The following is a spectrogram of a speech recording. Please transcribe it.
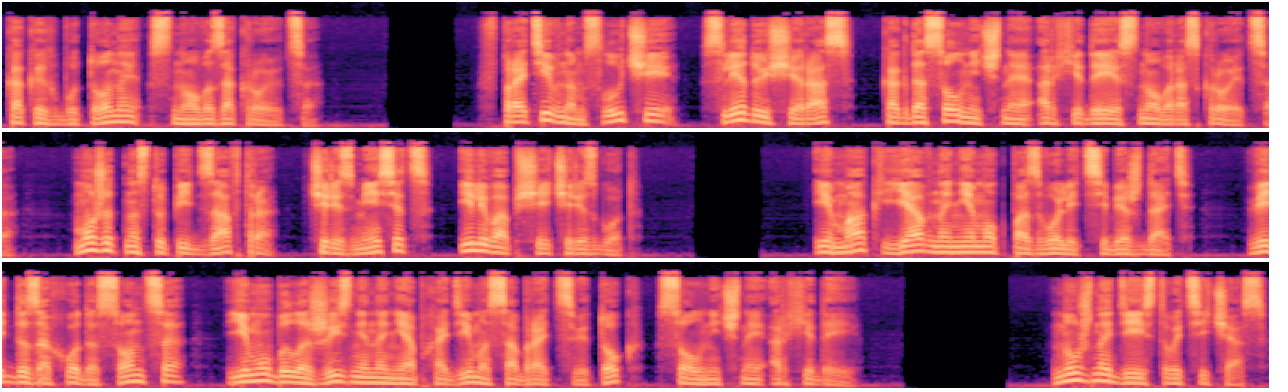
как их бутоны снова закроются. В противном случае, следующий раз, когда солнечная орхидея снова раскроется, может наступить завтра, через месяц или вообще через год. И маг явно не мог позволить себе ждать, ведь до захода солнца ему было жизненно необходимо собрать цветок солнечной орхидеи. Нужно действовать сейчас.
